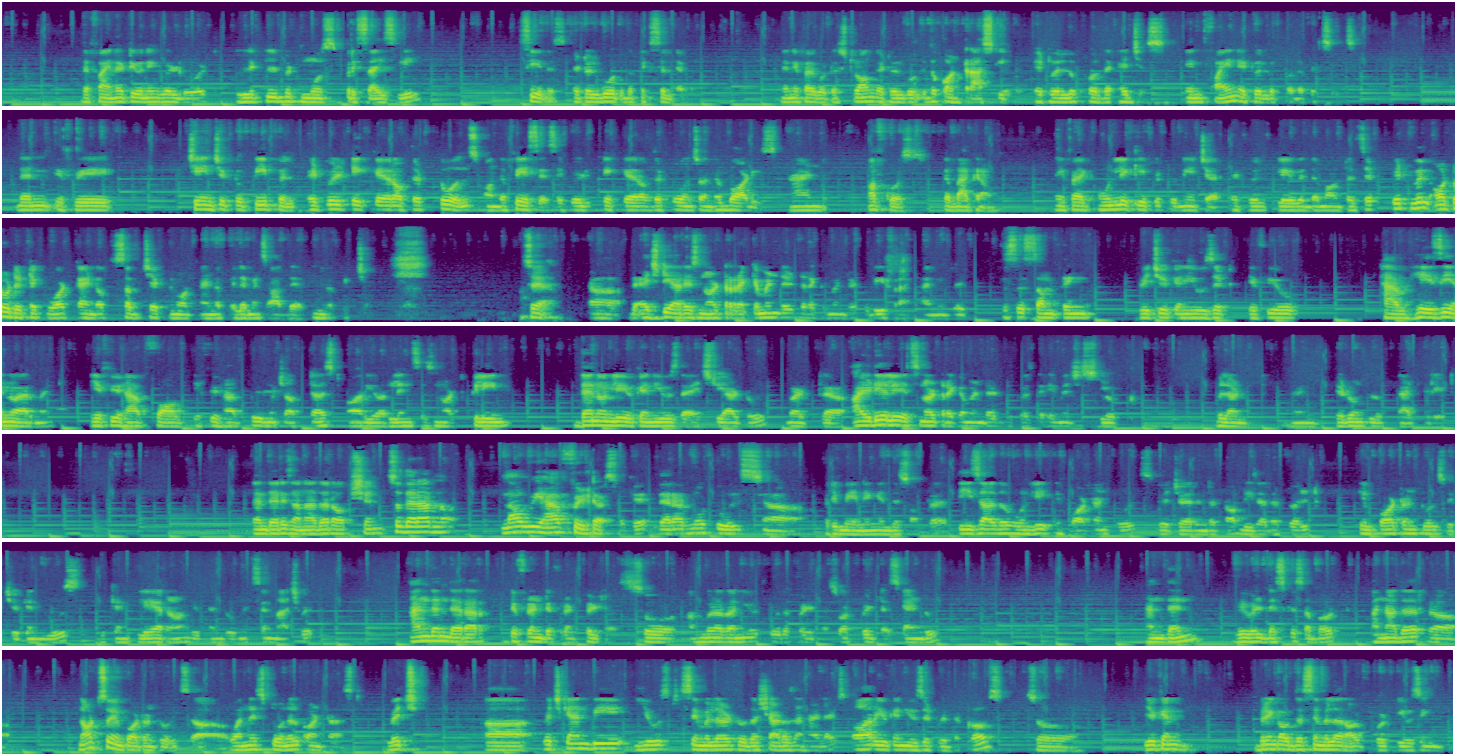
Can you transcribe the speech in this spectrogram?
the finer tuning will do it a little bit more precisely. See this it will go to the pixel level then if I go to strong, it will go to the contrast level. It will look for the edges. In fine, it will look for the pixels. Then if we change it to people, it will take care of the tones on the faces. It will take care of the tones on the bodies and of course the background. If I only keep it to nature, it will play with the mountains. It, it will auto detect what kind of subject and what kind of elements are there in your picture. So yeah, uh, the HDR is not recommended. Recommended to be frank. I mean, like, this is something which you can use it if you have hazy environment, if you have fog, if you have too much of dust, or your lens is not clean. Then only you can use the HDR tool. But uh, ideally, it's not recommended because the images look blunt and they don't look that great. Then there is another option. So there are no now we have filters okay? There are no tools uh, remaining in the software. These are the only important tools which are in the top. These are the 12 important tools which you can use. You can play around you can do mix and match with. And then there are different different filters. So i'm going to run you through the filters what filters can do. And then we will discuss about another uh, not so important tools. Uh, one is tonal contrast which uh, which can be used similar to the shadows and highlights or you can use it with the curves. So you can bring out the similar output using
